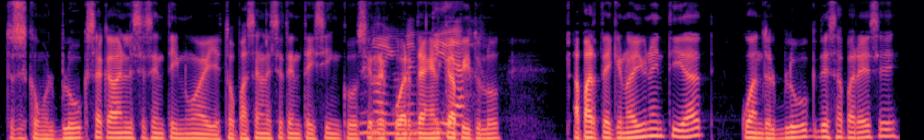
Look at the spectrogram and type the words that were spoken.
Entonces, como el Blue Book se acaba en el 69 y esto pasa en el 75, si No recuerdan el capítulo, aparte de que no hay una entidad, cuando el Blue Book desaparece,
